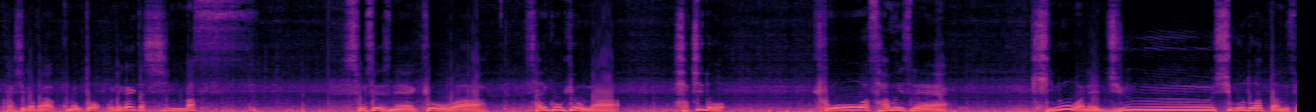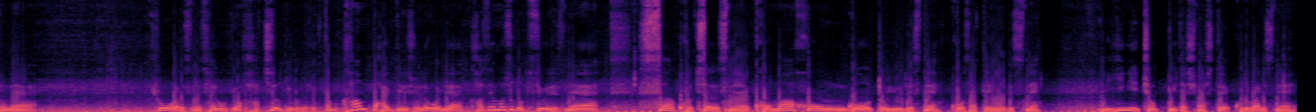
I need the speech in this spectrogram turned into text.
詳しい方はコメントお願いいたします。そしてですね今日は最高気温が8度。今日は寒いですね。昨日はね14、5度あったんですよね。今日はですね最高気温8度ということで多分寒波入ってるでしょうねこれね。風もちょっと強いですね。さあこちらですね。駒本郷というですね交差点をですね右にチョップいたしましてこれはですね、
